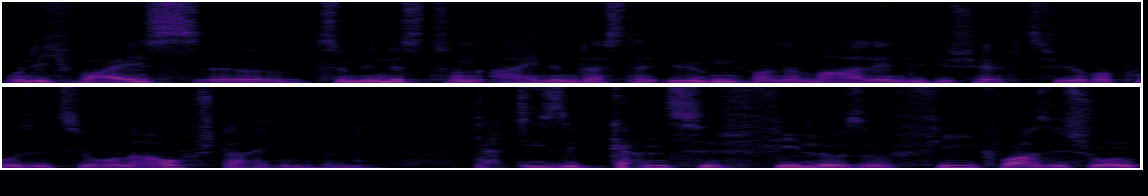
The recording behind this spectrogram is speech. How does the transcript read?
Und ich weiß äh, zumindest von einem, dass der irgendwann einmal in die Geschäftsführerposition aufsteigen wird. Der hat diese ganze Philosophie quasi schon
